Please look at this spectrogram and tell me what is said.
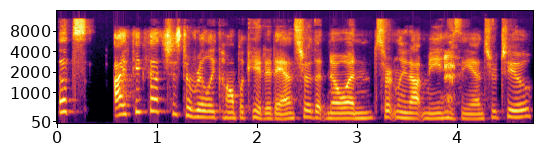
That's I think that's just a really complicated answer that no one, certainly not me, has the answer to.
